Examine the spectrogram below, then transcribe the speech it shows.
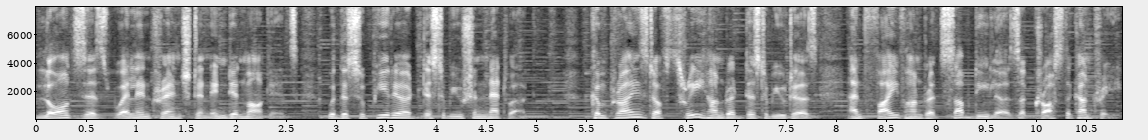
Lords is well entrenched in Indian markets with the superior distribution network comprised of 300 distributors and 500 sub-dealers across the country.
